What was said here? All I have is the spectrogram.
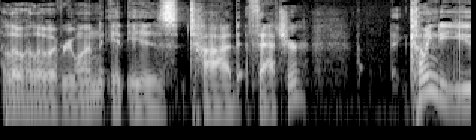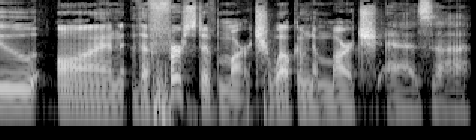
Hello, hello, everyone. It is Todd Thatcher coming to you on the 1st of March. Welcome to March, as uh,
